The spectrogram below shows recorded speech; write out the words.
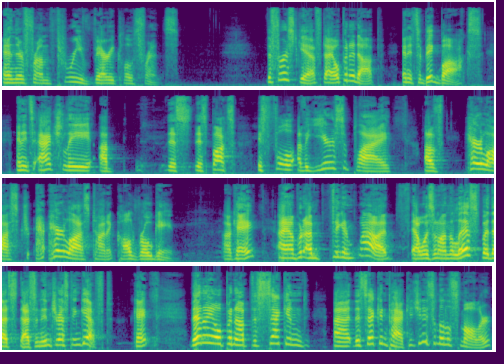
and they're from three very close friends? The first gift, I open it up and it's a big box and it's actually a, this, this box is full of a year's supply of hair loss, hair loss tonic called Rogaine. Okay? But I'm thinking, wow, that wasn't on the list, but that's, that's an interesting gift. Okay? Then I open up the second, uh, the second package, and it's a little smaller,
